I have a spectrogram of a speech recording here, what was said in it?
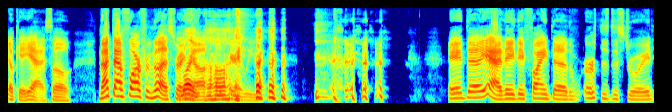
Okay. Yeah. So not that far from us right, now, uh-huh. apparently. and uh, yeah, they they find uh, the Earth is destroyed,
